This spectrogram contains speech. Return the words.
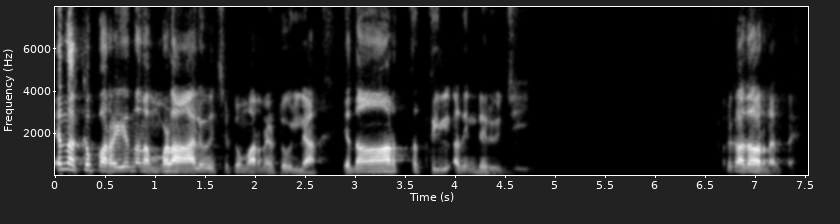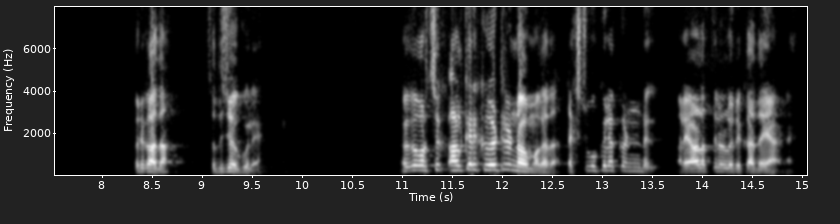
എന്നൊക്കെ പറയുന്ന നമ്മൾ ആലോചിച്ചിട്ടും പറഞ്ഞിട്ടുമില്ല. യഥാർത്ഥത്തിൽ അതിന്റെ രുചി. ഒരു കഥ പറഞ്ഞിരട്ടെ. ഒരു കഥ. ശ്രദ്ധിച്ചു നോക്കൂലേ നിങ്ങൾക്ക് കുറച്ച് ആൾക്കാർ കേട്ടിട്ടുണ്ടാവും കഥ. ടെക്സ്റ്റ് ബുക്കിലൊക്കെ ഉണ്ട്. മലയാളത്തിലുള്ളൊരു കഥയാണ്.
